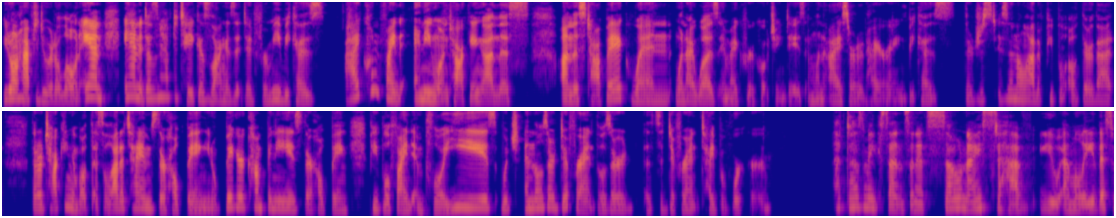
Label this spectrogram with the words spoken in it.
you don't have to do it alone and and it doesn't have to take as long as it did for me because I couldn't find anyone talking on this on this topic when when I was in my career coaching days and when I started hiring because there just isn't a lot of people out there that that are talking about this. A lot of times they're helping, you know, bigger companies, they're helping people find employees, which and those are different. Those are it's a different type of worker. That does make sense. And it's so nice to have you, Emily, this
